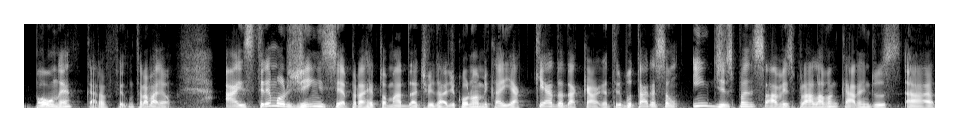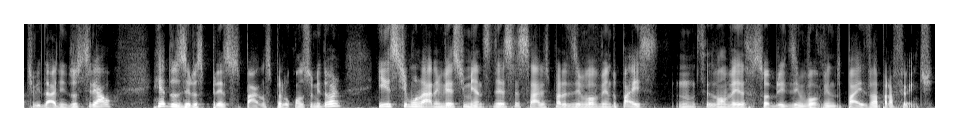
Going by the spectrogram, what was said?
Bom, né? O cara fez um trabalhão. A extrema urgência para a retomada da atividade econômica e a queda da carga tributária são indispensáveis para alavancar a, a, atividade industrial, reduzir os preços pagos pelo consumidor e estimular investimentos necessários para o desenvolvimento do país. Hum, vocês vão ver sobre desenvolvimento do país lá para frente.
